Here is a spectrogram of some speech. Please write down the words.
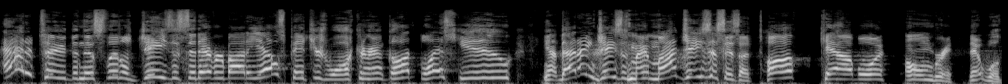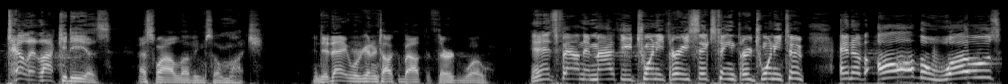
attitude than this little Jesus that everybody else pictures walking around. God bless you. Yeah, that ain't Jesus, man. My Jesus is a tough cowboy hombre that will tell it like it is. That's why I love him so much. And today we're going to talk about the third woe. And it's found in Matthew 23, 16 through 22. And of all the woes,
